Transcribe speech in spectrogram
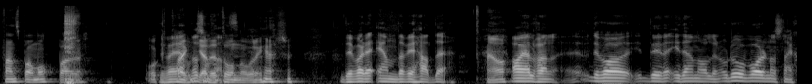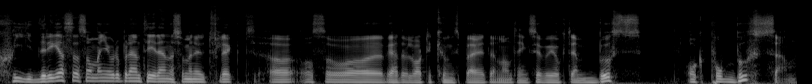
fanns bara moppar och taggade tonåringar. Det var det enda vi hade. Ja. Ja, i alla fall. Det var i den åldern. Och då var det någon sån här skidresa som man gjorde på den tiden, som en utflykt. Och, och så, vi hade väl varit i Kungsberget eller någonting, så vi åkte en buss. Och på bussen,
